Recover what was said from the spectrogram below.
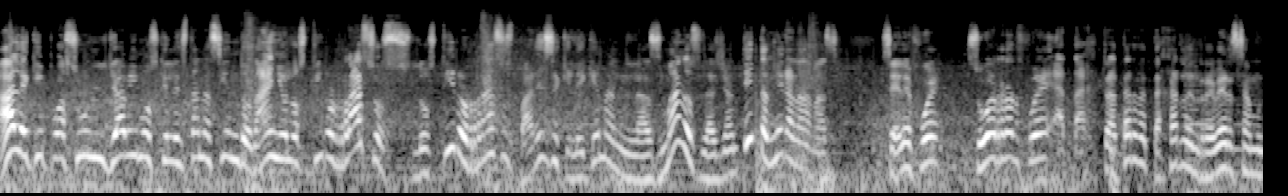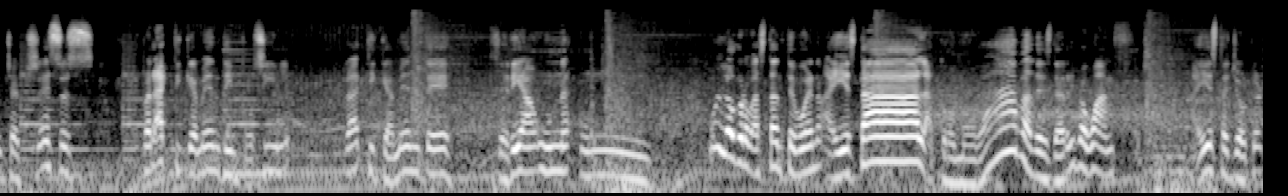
Al equipo azul ya vimos que le están haciendo daño los tiros rasos. Los tiros rasos parece que le queman las manos, las llantitas. Mira nada más. Se le fue. Su error fue tratar de atajarla en reversa, muchachos. Eso es prácticamente imposible. Prácticamente sería un, un logro bastante bueno. Ahí está. La acomodaba desde arriba Wanf. Ahí está Joker.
